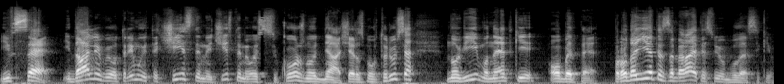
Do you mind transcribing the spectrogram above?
І все. І далі ви отримуєте чистими, чистими, ось кожного дня. Ще раз повторюся, нові монетки ОБТ. Продаєте, забираєте свої булесиків.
